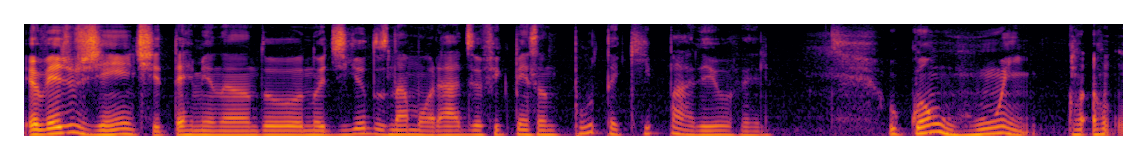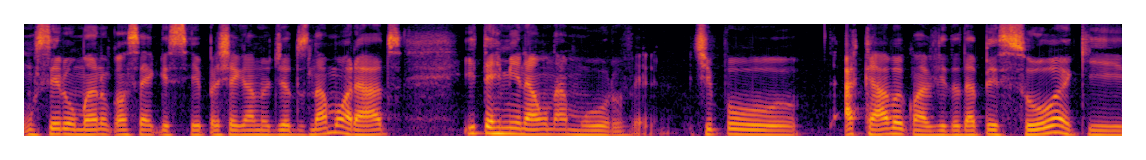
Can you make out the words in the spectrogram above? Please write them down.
Eu vejo gente terminando no dia dos namorados, eu fico pensando, puta que pariu, velho. O quão ruim um ser humano consegue ser para chegar no dia dos namorados e terminar um namoro, velho. Tipo, acaba com a vida da pessoa que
